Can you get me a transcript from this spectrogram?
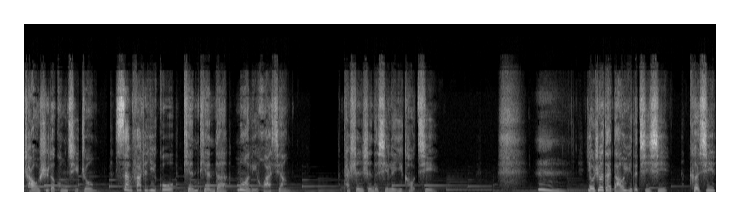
潮湿的空气中，散发着一股甜甜的茉莉花香。他深深地吸了一口气，嗯，有热带岛屿的气息。可惜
